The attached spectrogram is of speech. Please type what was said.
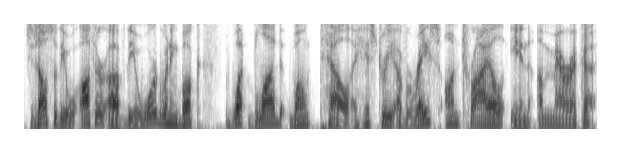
She's also the author of the award winning book, What Blood Won't Tell A History of Race on Trial in America.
